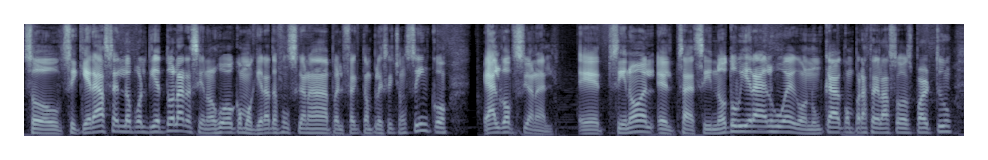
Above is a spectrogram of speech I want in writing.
So, si quieres hacerlo por 10 dólares, si no el juego como quiera te funciona perfecto en PlayStation 5, es algo opcional. si, no, el, si no tuviera el juego, nunca compraste of Us Part 2, pues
